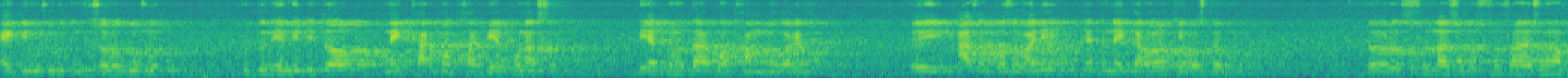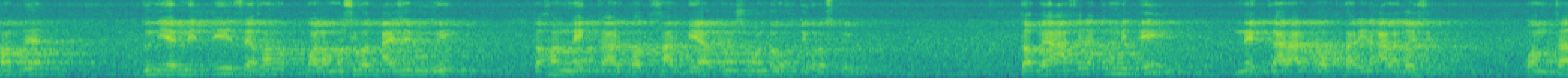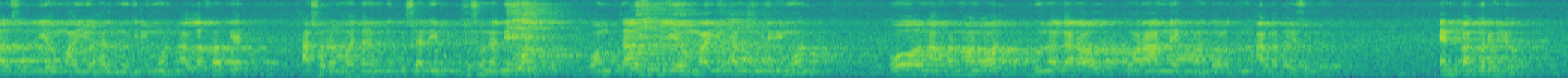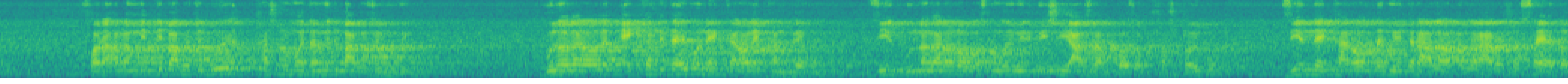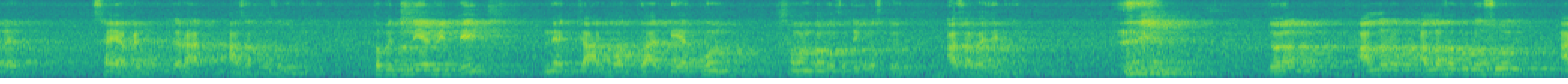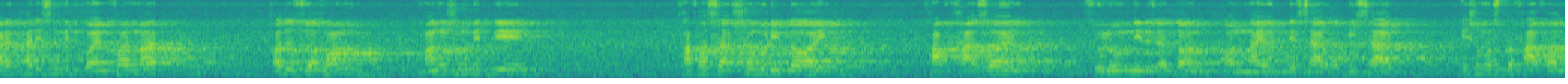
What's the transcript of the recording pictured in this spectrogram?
একদিন হুজুর হুসরত হুজুর দুনিয়া মৃত্যু তো নেখার বক্ষার বের কোন আছে। বিয়া কোনো তার পথ হাম নগরে। তো এই আজাদ গজবালি এত নেকার কি অবস্থা বলি তো রসুল্লাহ হতে দুনিয়ার মৃত্যু যখন বলা মুসিবত আইজে বুগি তখন নেককার বদখার বিয়া কোনো সমানভাবে ক্ষতিগ্রস্ত হইব তবে আখিরাতের মৃত্যু নেককার আর বদখারির আলাদা হয়েছিল। ওমতা জুলিয়মা ইহাল মুজরিমন আল্লাহকে হাসরের ময়দানের মধ্যে ঘোষণা দিব ঘোষণা দিব ওমতা জুলিয়মা ইহাল মুজরিমন ও নাফারমান হল গুণাগার হল তোমার আর নেক মান দল তুমি আলাদা হয়ে চলবে। এন্ড বাগ করে ফেলেও। ফরা আলাম মৃত্যু বাঘ হচ্ছে বুয়ে, হাসন ময়দান মৃত্যু বাঘ হচ্ছে বুয়ে। গুণাগার হলে একখান দিতে হইব নেককার হল একখান দিতে হইব। যে গুণাগার হল অবস্থান করে বেশি আজাব গজব কষ্ট হইব। যে নেককার হল দেখবি তারা আল্লাহ আল্লাহ আরও ছায়া তলে, ছায়া পাইব যারা আজাব গজব হইব। তবে দুনিয়ার মৃত্যু নেককার বদকার বিয়া কোন সমানভাবে ক্ষতিগ্রস্ত হইব, আজাব হয় তো আল্লাহ আল্লাহ ফাকুর রসুল আর হাদিস মৃত্যু কয়েন ফরমার হয়তো যখন মানুষের মৃত্যু ফাফাসা সংগঠিত হয় ফাপ খাস হয় জুলুম, নির্যাতন, অন্যায়, অত্যাচার, অবিচার, এ সমস্ত ফাফল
